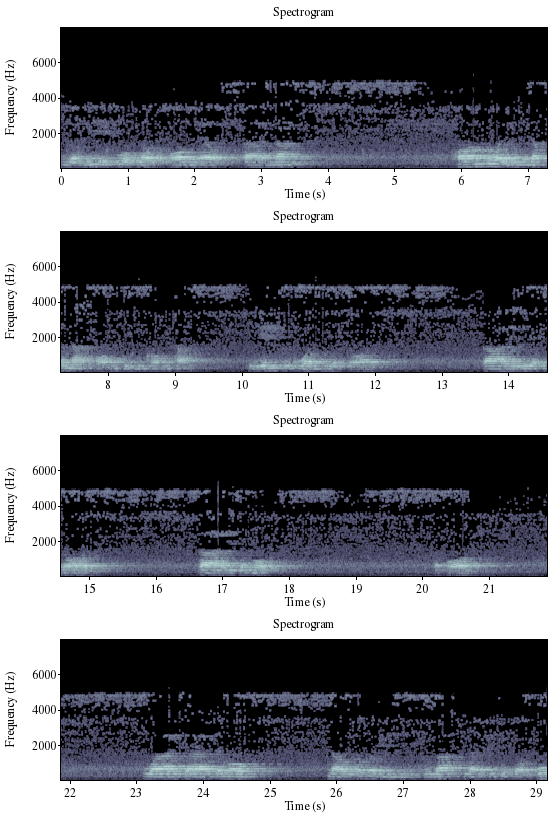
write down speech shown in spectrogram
เดี๋ยวนี้พวกเราพร้อมแล้วการนั่งพร้อมด้วย ลักษณะของสิ่งของธรรมศีลคือความเรียบร้อยกายเรียบร้อยกายสงบกระพอมวาจาสงบเราก็ไม่ได้มีธุระอะไรที่จะต้องพู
